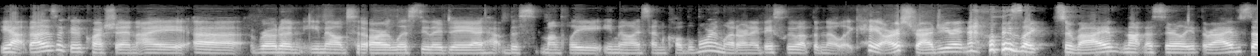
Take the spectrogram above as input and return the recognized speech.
Yeah, that is a good question. I uh, wrote an email to our list the other day. I have this monthly email I send called the Lauren letter, and I basically let them know, like, hey, our strategy right now is like survive, not necessarily thrive. So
